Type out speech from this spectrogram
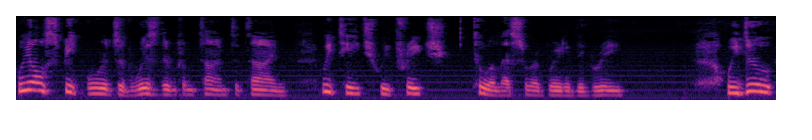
We all speak words of wisdom from time to time. We teach, we preach to a lesser or greater degree. We do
